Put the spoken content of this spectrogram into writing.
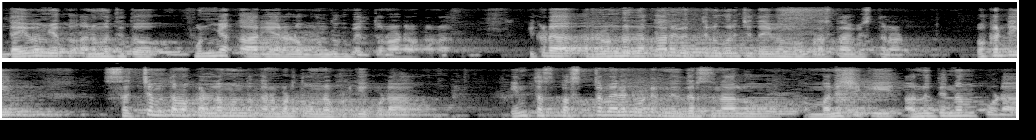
దైవం యొక్క అనుమతితో పుణ్య కార్యాలలో ముందుకు వెళ్తున్నాడు అంటున్నారు. ఇక్కడ రెండు రకాల వ్యక్తుల గురించి దైవం ప్రస్తావిస్తున్నాడు. ఒకటి సత్యం తమ కళ్ళ ముందు కనబడుతూ ఉన్నప్పటికీ కూడా ఇంత స్పష్టమైనటువంటి నిదర్శనాలు మనిషికి అనుదినం కూడా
